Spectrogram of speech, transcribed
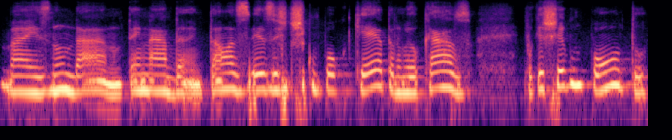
mas não dá, não tem nada. Então, às vezes, a gente fica um pouco quieta, no meu caso, porque chega um ponto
